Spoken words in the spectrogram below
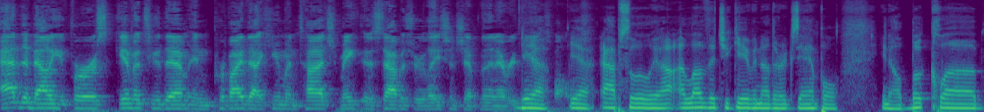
add the value first, give it to them, and provide that human touch, make establish a relationship, and then everything yeah, else follows. Yeah, absolutely. I love that you gave another example. You know, book club,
